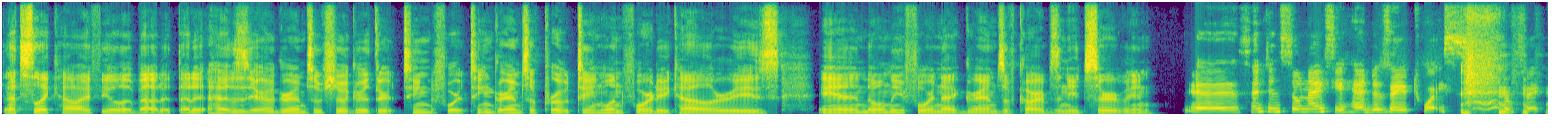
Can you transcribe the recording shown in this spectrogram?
That's like how I feel about it that it has 0 grams of sugar, 13 to 14 grams of protein, 140 calories, and only 4 net grams of carbs in each serving. Uh, sentence so nice you had to say it twice. Perfect.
